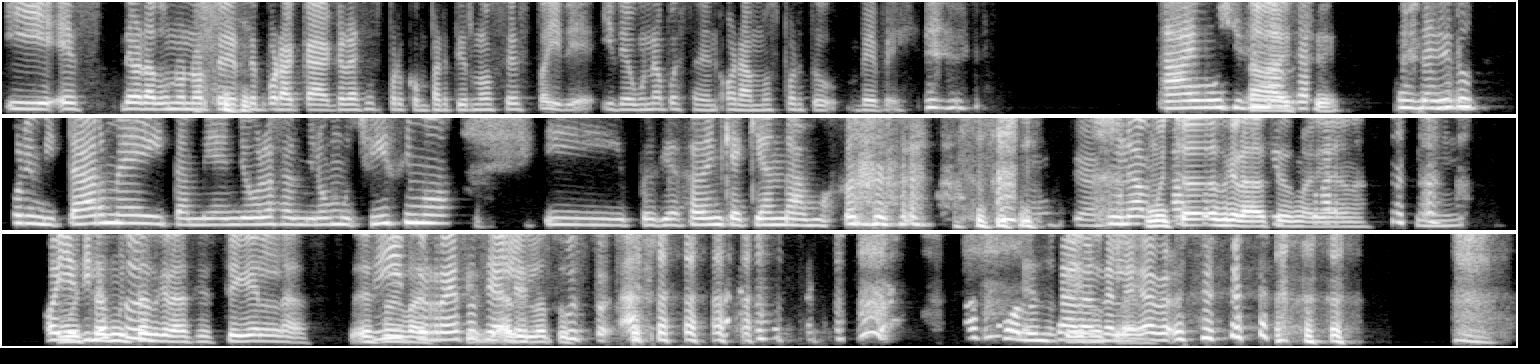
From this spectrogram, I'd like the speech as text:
Y es de verdad un honor tenerte por acá. Gracias por compartirnos esto y de, y de una pues también oramos por tu bebé. Ay, muchísimas gracias. Gracias a por invitarme y también yo las admiro muchísimo y pues ya saben que aquí andamos. muchas gracias, Mariana. Oye, muchas, muchas gracias. Síguenlas. Eso sí, tus redes sociales. Dilo tú. Justo.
